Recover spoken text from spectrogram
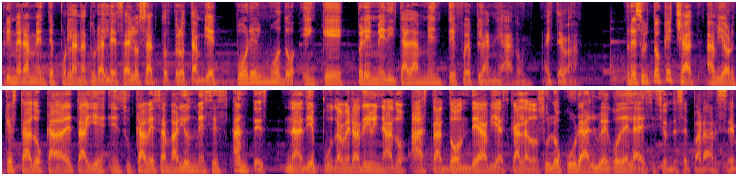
primeramente por la naturaleza de los actos, pero también por el modo en que premeditadamente fue planeado. Ahí te va. Resultó que Chad había orquestado cada detalle en su cabeza varios meses antes. Nadie pudo haber adivinado hasta dónde había escalado su locura luego de la decisión de separarse.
